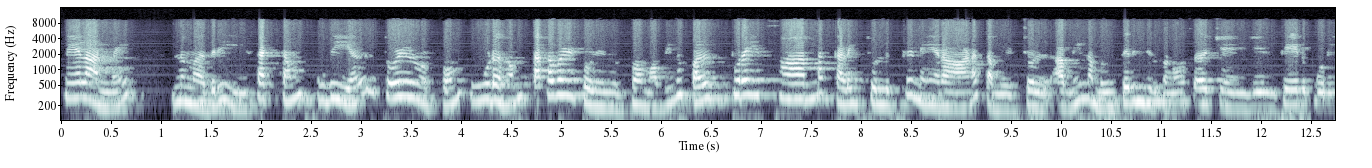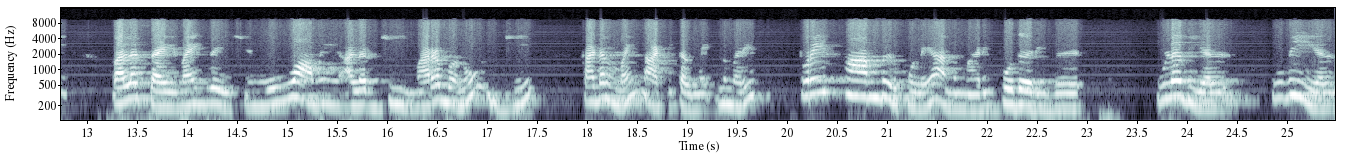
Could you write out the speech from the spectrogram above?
மேலாண்மை இந்த மாதிரி சட்டம் புவியியல் தொழில்நுட்பம் ஊடகம் தகவல் தொழில்நுட்பம் அப்படின்னு பல்துறை சார்ந்த கலைச்சொல்லுக்கு நேரான தமிழ் சொல் அப்படின்னு நம்மளுக்கு தெரிஞ்சிருக்கணும். சர்ச் என்ஜின் தேடுபொறி வலசை மைக்ரேஷன் ஒவ்வாமை அலர்ஜி மரபணு ஜி கடல்மை நாட்டிக்கல்மை இந்த மாதிரி துறை சார்ந்து இருக்கும் இல்லையா? அந்த மாதிரி பொது அறிவு உளவியல் புவியியல்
